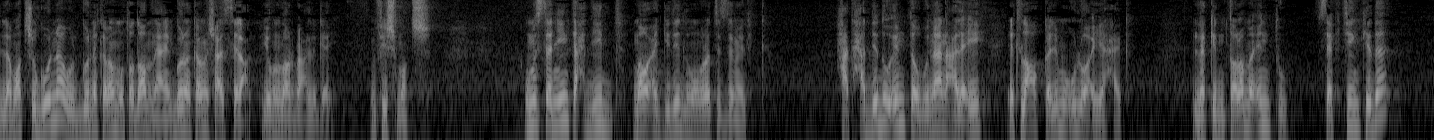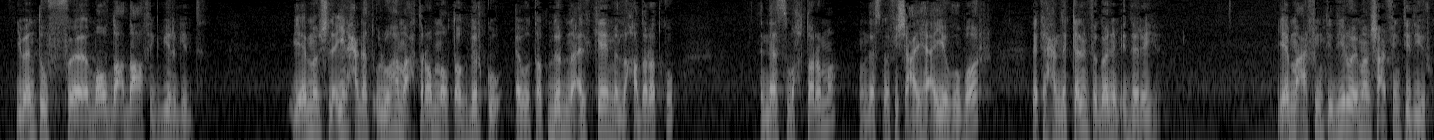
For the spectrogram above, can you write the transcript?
لا ماتش جونة والجونة كمان متضامن يعني الجونه كمان مش عايز يلعب يوم الأربعاء اللي جاي. مفيش ماتش. ومستنيين تحديد موعد جديد لمباراة الزمالك. هتحددوا إمتى وبناء على إيه؟ اطلعوا اتكلموا قولوا أي حاجة. لكن طالما إنتوا ساكتين كده يبقى إنتوا في موضع ضعف كبير جدا. يا إما مش لاقيين حاجة تقولوها مع احترامنا وتقديركم وتقديرنا الكامل لحضراتكم الناس محترمة والناس ما فيش عليها أي غبار لكن إحنا بنتكلم في جوانب إدارية. يا إما عارفين تديروا يا إما مش عارفين تديروا.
